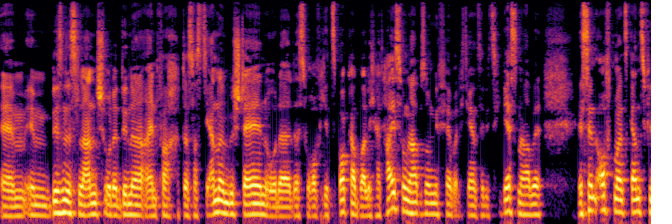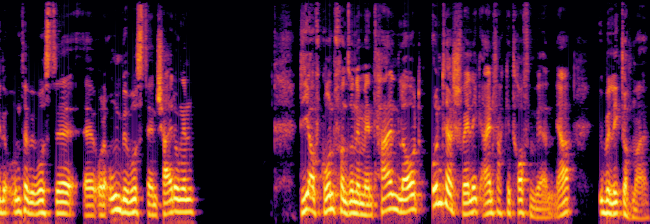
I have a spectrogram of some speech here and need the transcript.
ähm, im Business Lunch oder Dinner einfach das, was die anderen bestellen oder das, worauf ich jetzt Bock habe, weil ich halt Heißhunger habe, so ungefähr, weil ich die ganze Zeit nichts gegessen habe. Es sind oftmals ganz viele unterbewusste äh, oder unbewusste Entscheidungen, die aufgrund von so einem mentalen Load unterschwellig einfach getroffen werden. Ja, überleg doch mal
